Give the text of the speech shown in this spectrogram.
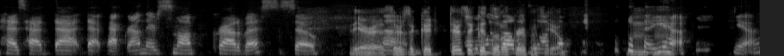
has had that that background. There's a small crowd of us, so there is. There's um, a good. There's a good little group of you. Mm-hmm. yeah, yeah,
